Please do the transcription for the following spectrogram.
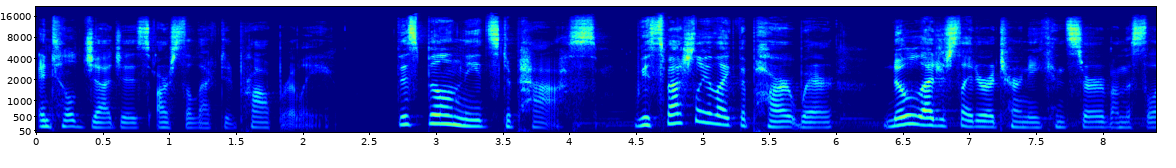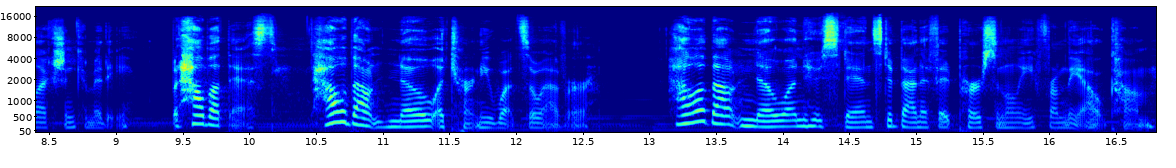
until judges are selected properly. This bill needs to pass. We especially like the part where no legislator attorney can serve on the selection committee. But how about this? How about no attorney whatsoever? How about no one who stands to benefit personally from the outcome?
